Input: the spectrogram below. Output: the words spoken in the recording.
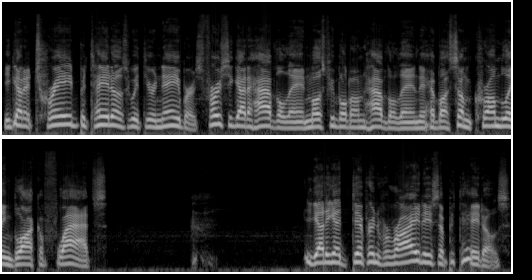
you got to trade potatoes with your neighbors. First, you got to have the land. Most people don't have the land. They have uh, some crumbling block of flats. You got to get different varieties of potatoes.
